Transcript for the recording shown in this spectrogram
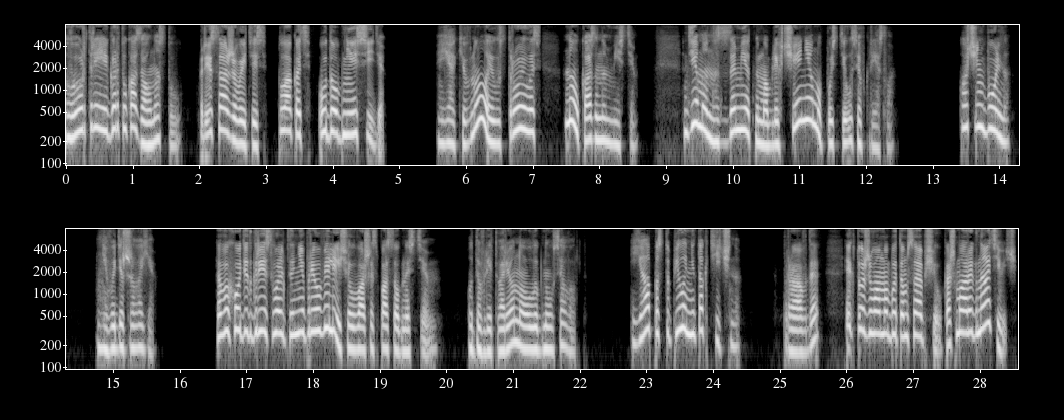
Лорд Рейгард указал на стул. «Присаживайтесь, плакать удобнее сидя». Я кивнула и устроилась на указанном месте. Демон с заметным облегчением опустился в кресло. «Очень больно», — не выдержала я. «Выходит, Грисвольд не преувеличил ваши способности», — удовлетворенно улыбнулся лорд. «Я поступила не тактично». «Правда? И кто же вам об этом сообщил? Кошмар Игнатьевич?»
